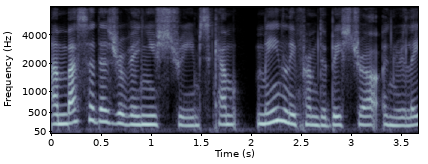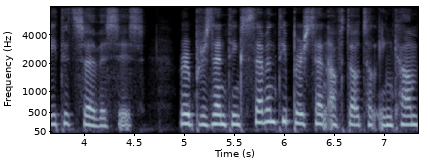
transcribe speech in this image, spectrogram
Ambasada's revenue streams come mainly from the bistro and related services representing 70% of total income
